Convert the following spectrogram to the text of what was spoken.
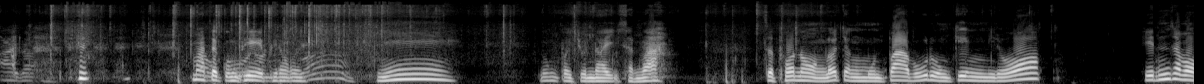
ไอ้ก็ มาแต่กรุงเทพพี่น้องเอ้ยนี่ลงไปจนได้สันว่าเฉพาะน้องแล้วจังหมุนป้าบูดงเก่งนี่ดอก เห็นใช่บ่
